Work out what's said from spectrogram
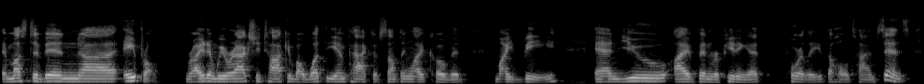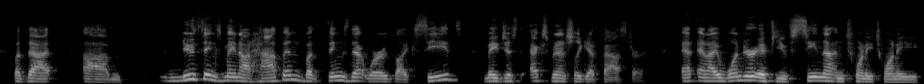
it must have been uh, April, right? And we were actually talking about what the impact of something like COVID might be. And you, I've been repeating it poorly the whole time since, but that um, new things may not happen, but things that were like seeds may just exponentially get faster. And, and I wonder if you've seen that in 2020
